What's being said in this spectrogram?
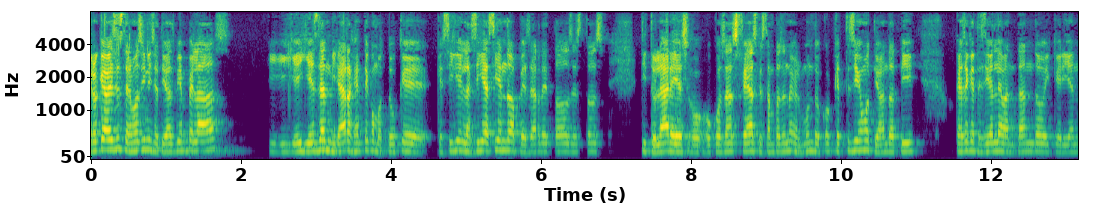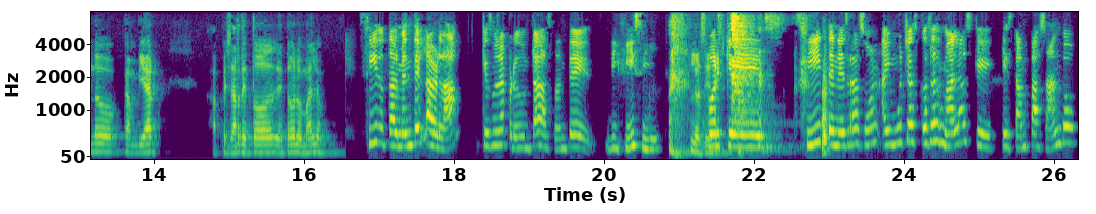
creo que a veces tenemos iniciativas bien peladas y, es de admirar a gente como tú que, que, sigue, la sigue haciendo a pesar de todos estos titulares o, cosas feas que están pasando en el mundo. ¿Qué te sigue motivando a ti? ¿Qué hace que te sigas levantando y queriendo cambiar a pesar de todo, de todo lo malo? Sí, totalmente. La verdad que es una pregunta bastante difícil. porque sí, tenés razón. Hay muchas cosas malas que, que están pasando,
